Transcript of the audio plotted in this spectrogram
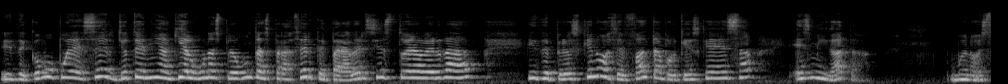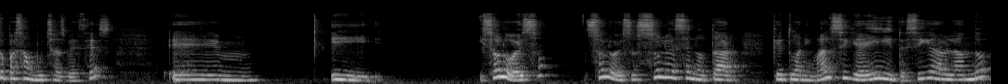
Y dice, ¿cómo puede ser? Yo tenía aquí algunas preguntas para hacerte para ver si esto era verdad. Y dice, pero es que no hace falta porque es que esa es mi gata. Bueno, esto pasa muchas veces. Em, y, y solo eso, solo eso, solo ese notar que tu animal sigue ahí y te sigue hablando,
